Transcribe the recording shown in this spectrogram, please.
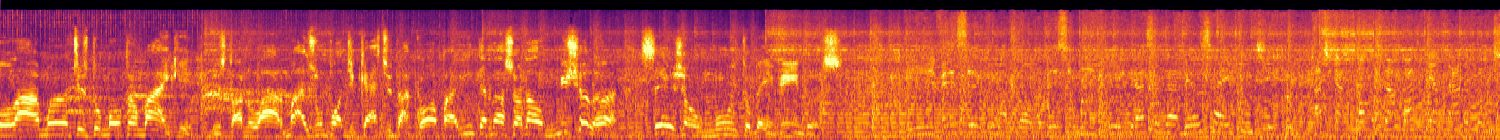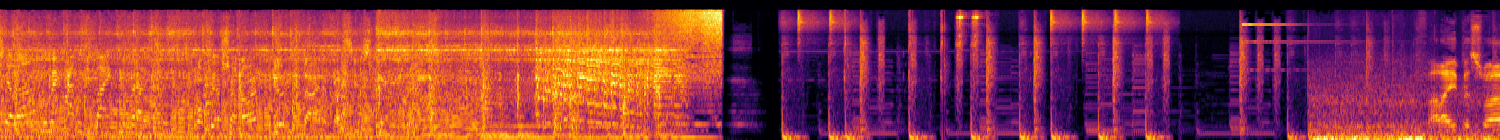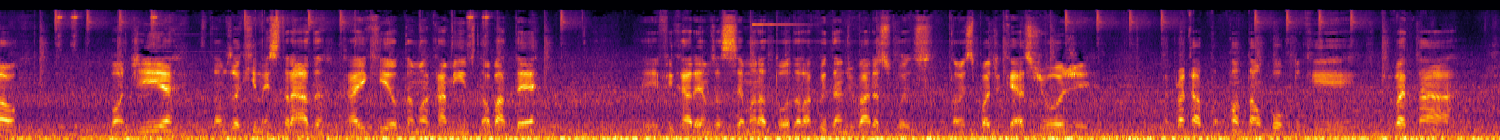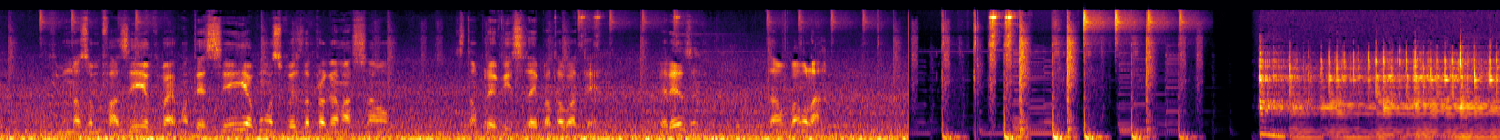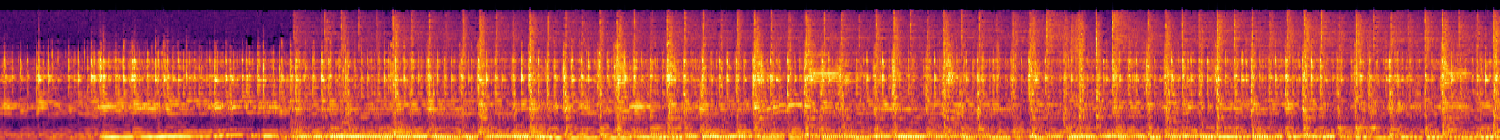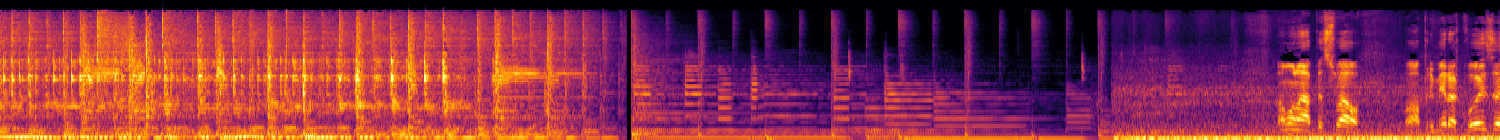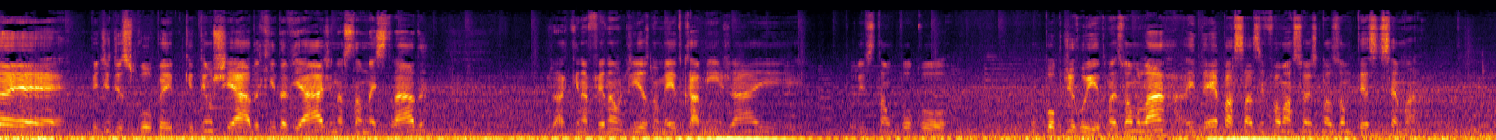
Olá, amantes do mountain bike. Está no ar mais um podcast da Copa Internacional Michelin. Sejam muito bem-vindos. Pessoal, bom dia. Estamos aqui na estrada. Kaique e eu estamos a caminho de Taubaté e ficaremos a semana toda lá cuidando de várias coisas. Então esse podcast de hoje é para contar um pouco do que, que vai estar, que nós vamos fazer, o que vai acontecer e algumas coisas da programação que estão previstas aí para Taubaté. Beleza? Então vamos lá. Pessoal. Bom, a primeira coisa é pedir desculpa aí porque tem um chiado aqui da viagem, nós estamos na estrada, já aqui na Fernão Dias, no meio do caminho já e por isso está um pouco um pouco de ruído, mas vamos lá, a ideia é passar as informações que nós vamos ter essa semana.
